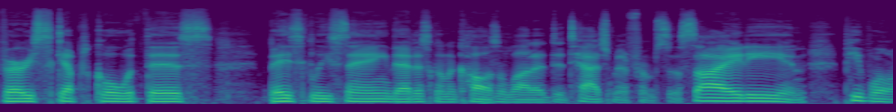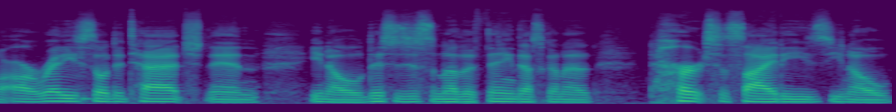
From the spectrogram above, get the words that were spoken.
very skeptical with this basically saying that it's going to cause a lot of detachment from society and people are already so detached and you know this is just another thing that's going to hurt society's you know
